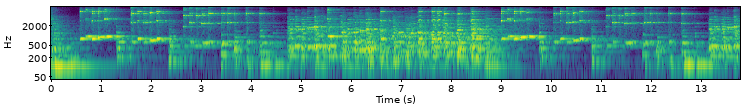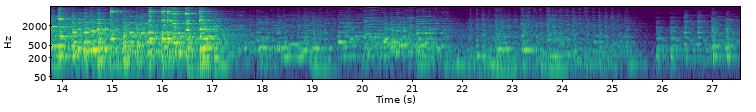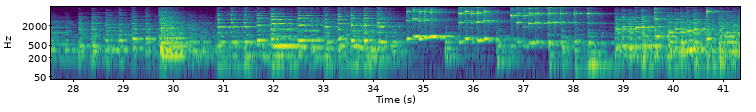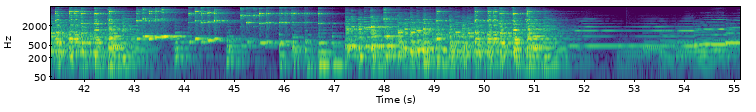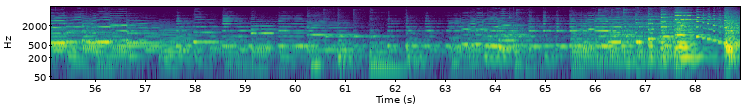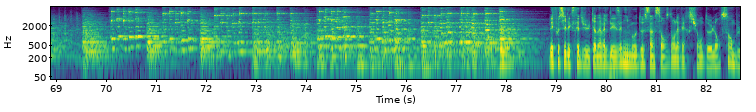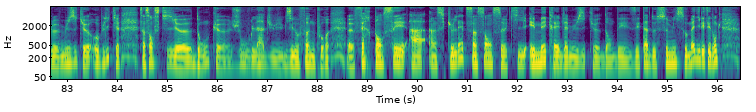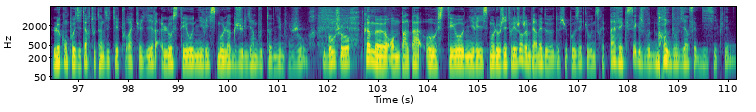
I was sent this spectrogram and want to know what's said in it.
Les fossiles extraits du Carnaval des animaux de Saint-Saëns dans la version de l'ensemble musique oblique. Saint-Saëns qui euh, donc euh, joue là du xylophone pour euh, faire penser à un squelette. Saint-Saëns qui aimait créer de la musique dans des états de semi-sommeil. Il était donc le compositeur tout indiqué pour accueillir l'ostéonirismologue Julien Boutonnier. Bonjour. Bonjour. Comme on ne parle pas ostéonirismologie tous les jours, je me permets de, de supposer que vous ne serez pas vexé que je vous demande d'où vient cette discipline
